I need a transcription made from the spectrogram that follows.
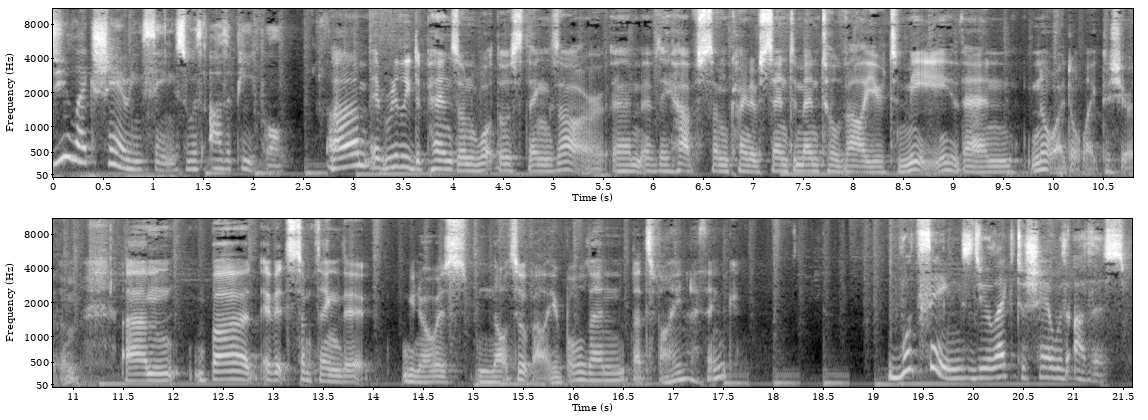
Do you like sharing things with other people? Um, it really depends on what those things are. Um, if they have some kind of sentimental value to me, then no, I don't like to share them. Um, but if it's something that you know is not so valuable, then that's fine. I think. What things do you like to share with others?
